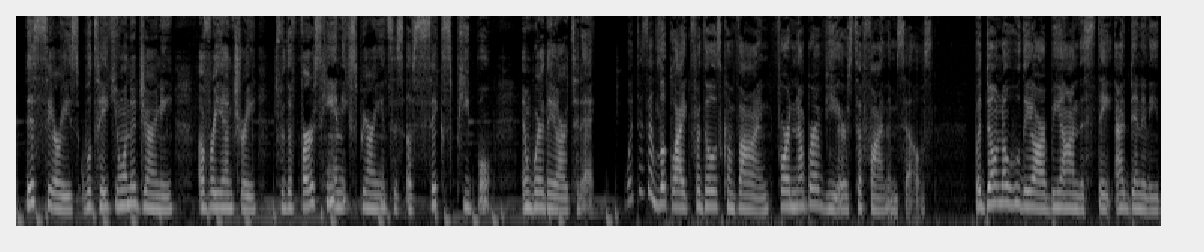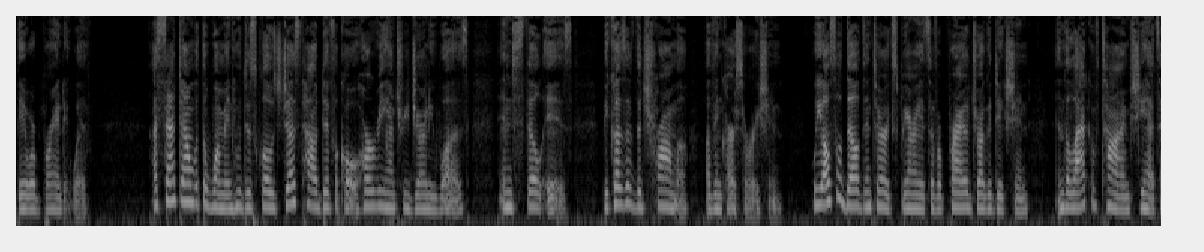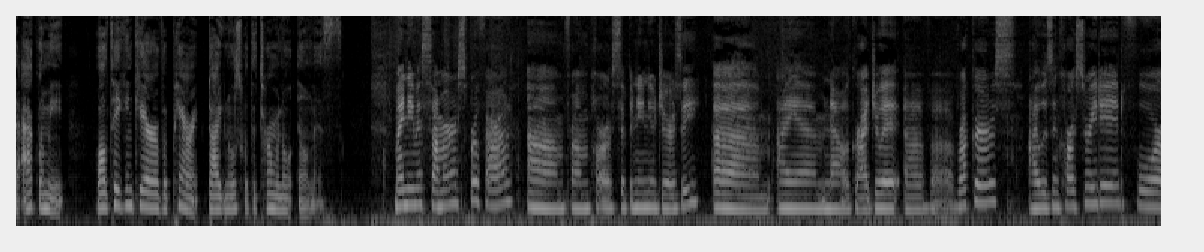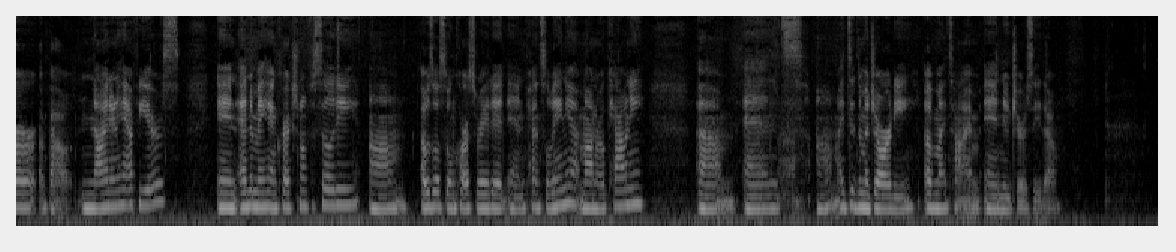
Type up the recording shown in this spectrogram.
This series will take you on a journey of reentry through the firsthand experiences of six people and where they are today. What does it look like for those confined for a number of years to find themselves, but don't know who they are beyond the state identity they were branded with? I sat down with a woman who disclosed just how difficult her reentry journey was and still is because of the trauma of incarceration. We also delved into her experience of a prior drug addiction and the lack of time she had to acclimate while taking care of a parent diagnosed with a terminal illness. My name is Summer Sprofara um, from Parsippany, New Jersey. Um, I am now a graduate of uh, Rutgers. I was incarcerated for about nine and a half years in Edna Mahan Correctional Facility. Um, I was also incarcerated in Pennsylvania at Monroe County. Um, and um, I did the majority of my time in New Jersey, though.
